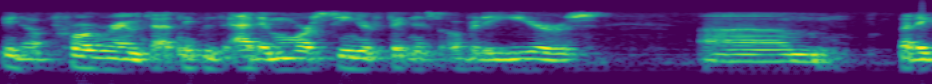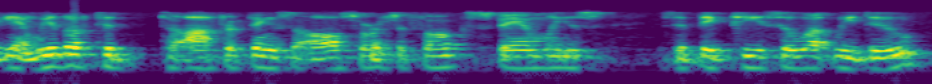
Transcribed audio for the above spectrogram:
you know, programs. I think we've added more senior fitness over the years. Um, but again, we look to, to offer things to all sorts of folks. Families is a big piece of what we do.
